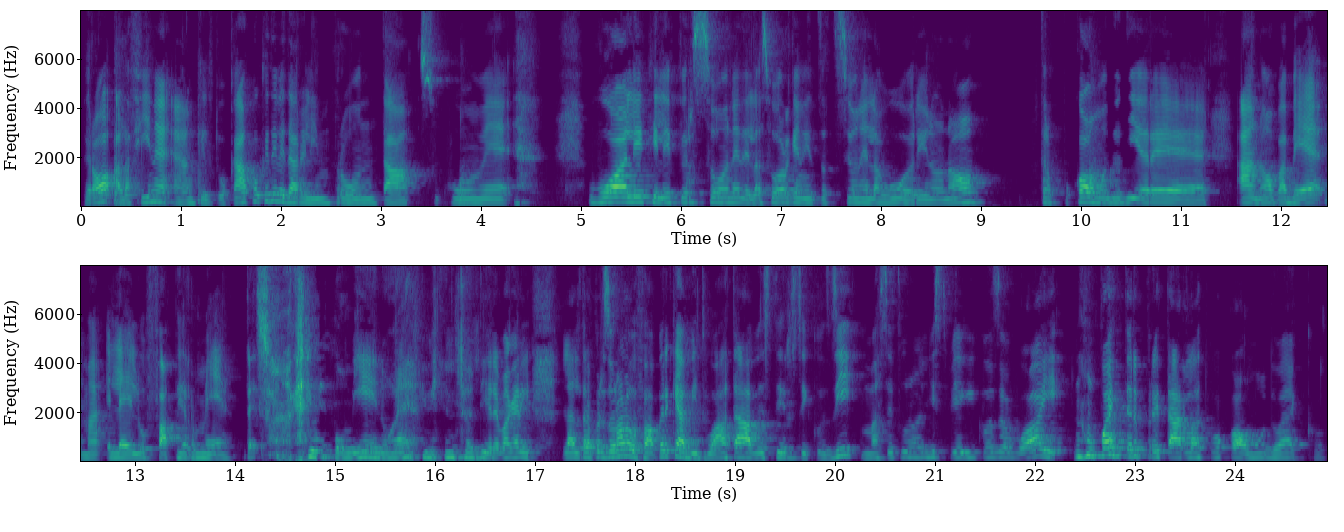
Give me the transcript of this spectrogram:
però alla fine è anche il tuo capo che deve dare l'impronta su come vuole che le persone della sua organizzazione lavorino, no? Troppo comodo dire, ah no, vabbè, ma lei lo fa per me. Adesso magari un po' meno, eh, mi viene da dire, magari l'altra persona lo fa perché è abituata a vestirsi così, ma se tu non gli spieghi cosa vuoi, non puoi interpretarla a tuo comodo, ecco.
